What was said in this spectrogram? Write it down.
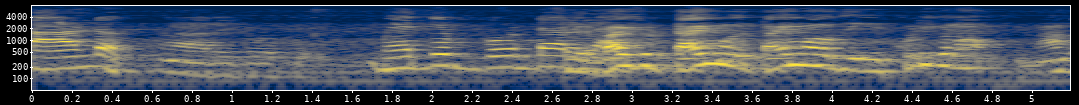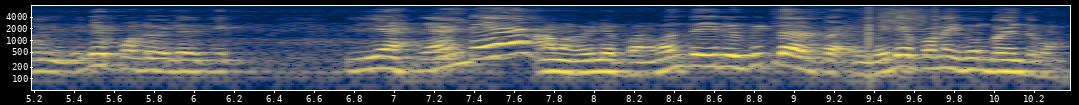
நாள் ரைட் ஓகே மேய்ச்சி சரி போட்டல பாய் சொல்லு டைம் ஆகுது டைம் ஆகுது. குடிக்கணும் நான் கொஞ்சம் வெளியே போட்ட வெளியே இருக்கேன் இல்லையா? வெளியே? ஆமாம் வெளியே போனேன் வந்து இரு வீட்டில் இருப்பேன். வெளியே போனால் இவன் பயந்துருவான்.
